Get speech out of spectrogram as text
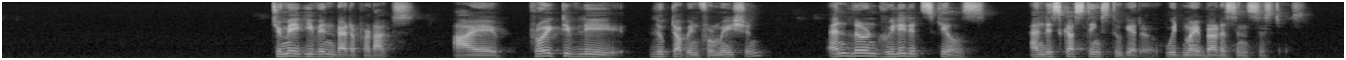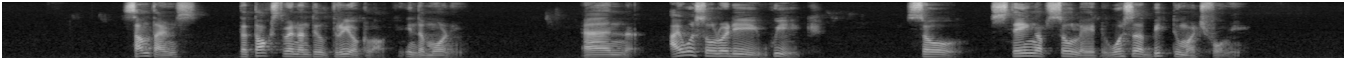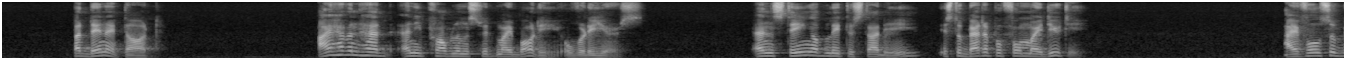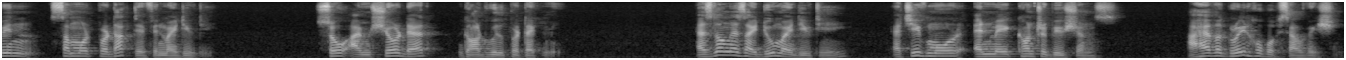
To make even better products, I proactively looked up information and learned related skills and discuss things together with my brothers and sisters. Sometimes the talks went until 3 o'clock in the morning. And I was already weak, so staying up so late was a bit too much for me. But then I thought, I haven't had any problems with my body over the years. And staying up late to study is to better perform my duty. I've also been somewhat productive in my duty. So I'm sure that God will protect me. As long as I do my duty, achieve more, and make contributions, I have a great hope of salvation.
